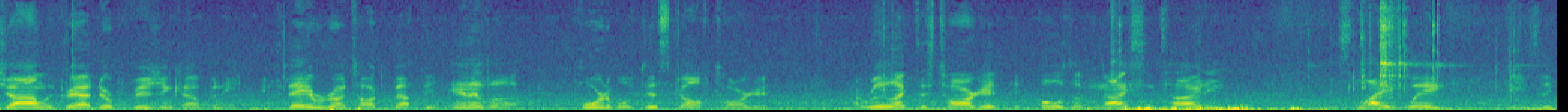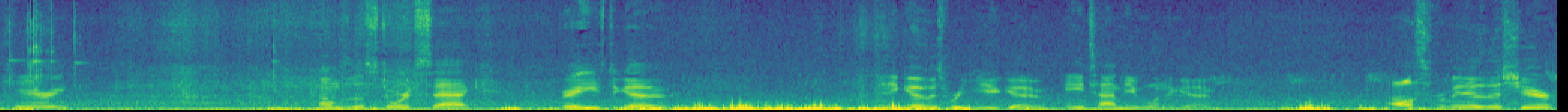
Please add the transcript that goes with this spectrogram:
John with Great Outdoor Provision Company. And today we're going to talk about the Innova Portable Disc Golf Target. I really like this target. It folds up nice and tidy. It's lightweight, easy to carry. Comes with a storage sack, very easy to go. And it goes where you go, anytime you want to go. Also from Innova this year,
